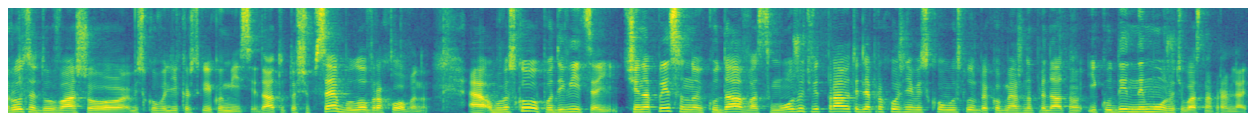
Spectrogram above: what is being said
розгляду вашого військово-лікарської комісії. Да? Тобто, щоб все було враховано. Е, обов'язково подивіться, чи написано, куди вас можуть відправити для проходження військової служби як обмежено придатного, і куди не можуть вас направляти.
